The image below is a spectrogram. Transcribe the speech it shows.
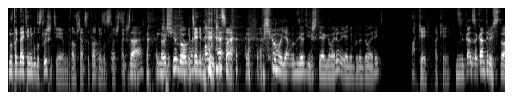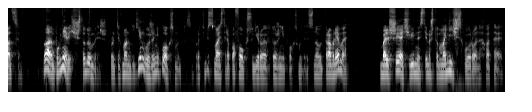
Ну, тогда я тебя не буду слышать, и на трансляции тоже не буду слышать, так что Да, это очень удобно. у тебя не получится. Почему? Я буду делать вид, что я говорю, но я не буду говорить. Окей, окей. Зака- Закантрю ситуацию. Ладно, Пугневич, что думаешь? Против Манки Кинга уже неплохо смотрится. Против Бистмастера по фокусу героев тоже неплохо смотрится. Но вот проблемы большие, очевидно, с тем, что магического урона хватает.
